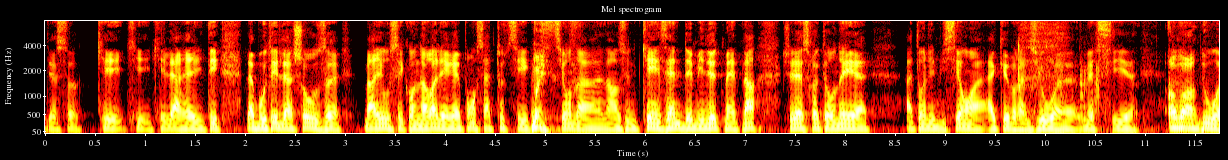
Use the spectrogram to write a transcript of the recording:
C'est ça, qui est, qui, est, qui est, la réalité. La beauté de la chose, euh, Mario, c'est qu'on aura les réponses à toutes ces questions dans, dans, une quinzaine de minutes maintenant. Je laisse retourner euh, à ton émission à, Cube Radio. Euh, merci. Au revoir. Nous,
